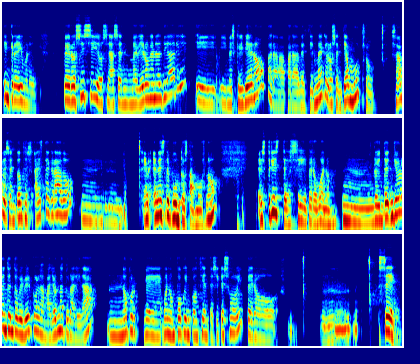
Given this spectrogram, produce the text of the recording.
increíble. Pero sí, sí, o sea, se, me vieron en el diario y, me escribieron para, para, decirme que lo sentían mucho. ¿Sabes? Entonces, a este grado, mm, en, este punto estamos, ¿no? Es triste, sí, pero bueno, mm, yo lo intento vivir con la mayor naturalidad, no porque, bueno, un poco inconsciente sí que soy, pero mm, sé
